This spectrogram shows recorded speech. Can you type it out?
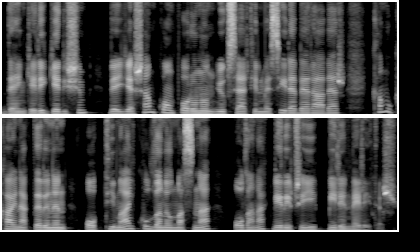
dengeli gelişim ve yaşam konforunun yükseltilmesiyle beraber kamu kaynaklarının optimal kullanılmasına olanak vereceği bilinmelidir.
